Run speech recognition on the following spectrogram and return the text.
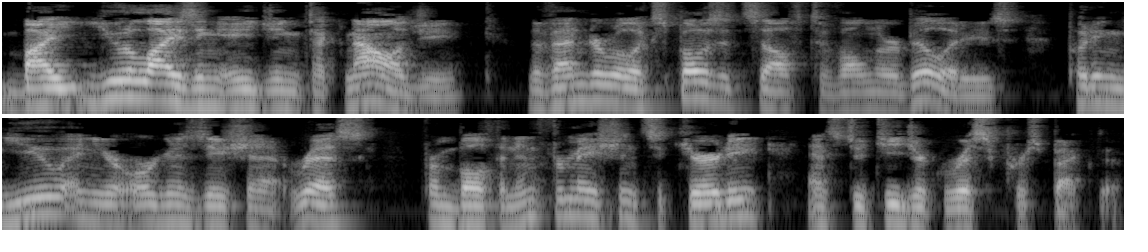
By utilizing aging technology, the vendor will expose itself to vulnerabilities, putting you and your organization at risk from both an information security and strategic risk perspective.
